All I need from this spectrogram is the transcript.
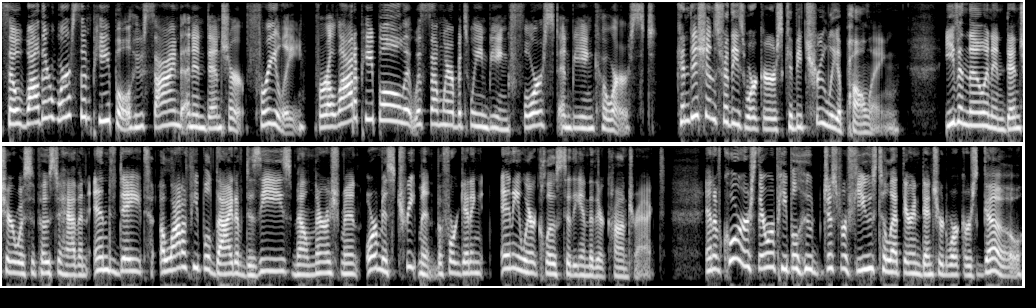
So while there were some people who signed an indenture freely, for a lot of people, it was somewhere between being forced and being coerced. Conditions for these workers could be truly appalling. Even though an indenture was supposed to have an end date, a lot of people died of disease, malnourishment, or mistreatment before getting anywhere close to the end of their contract. And of course, there were people who just refused to let their indentured workers go,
